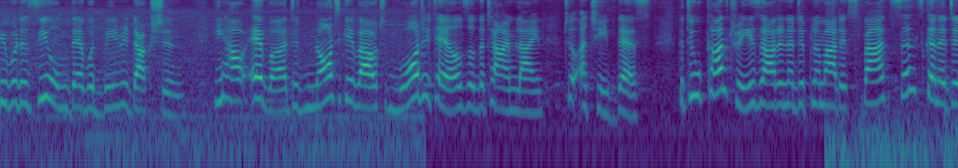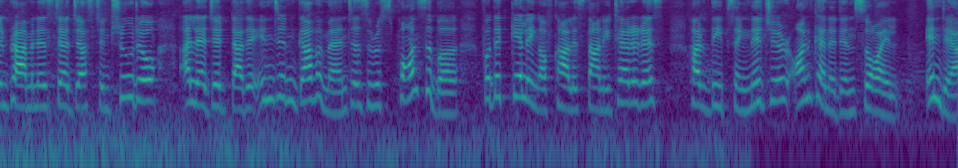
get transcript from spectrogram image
we would assume there would be reduction. He, however, did not give out more details on the timeline to achieve this. The two countries are in a diplomatic spat since Canadian Prime Minister Justin Trudeau alleged that the Indian government is responsible for the killing of Khalistani terrorist Hardeep Singh Nijjar on Canadian soil. India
